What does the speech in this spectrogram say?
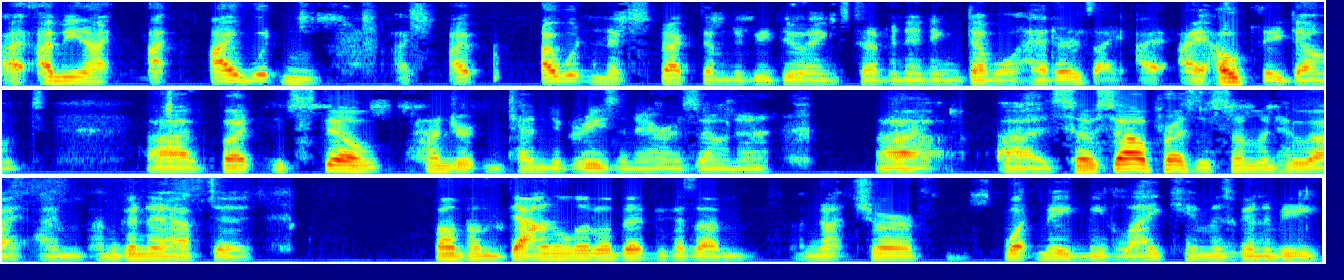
I, I, mean, I, I, I wouldn't, I, I, I wouldn't expect them to be doing seven inning double headers. I, I, I hope they don't. Uh, but it's still 110 degrees in Arizona. Uh, uh, so Sal Perez is someone who I, I'm I'm going to have to bump him down a little bit because I'm I'm not sure if what made me like him is going to be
